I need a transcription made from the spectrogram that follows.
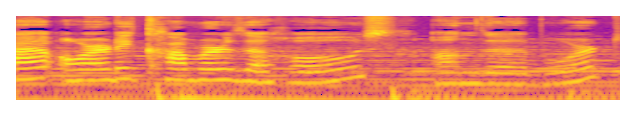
I already covered the holes on the board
